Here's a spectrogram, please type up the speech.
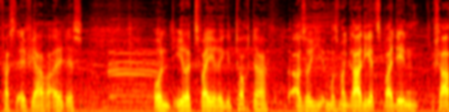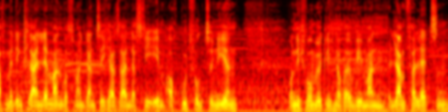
fast elf Jahre alt ist und ihre zweijährige Tochter. Also muss man gerade jetzt bei den Schafen mit den kleinen Lämmern muss man ganz sicher sein, dass die eben auch gut funktionieren und nicht womöglich noch irgendwie mal ein Lamm verletzen.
